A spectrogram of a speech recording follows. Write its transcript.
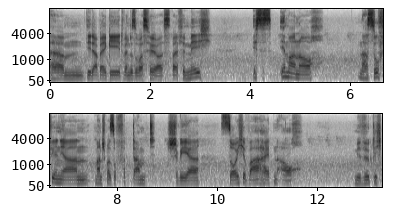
ähm, dir dabei geht, wenn du sowas hörst. Weil für mich ist es immer noch nach so vielen Jahren manchmal so verdammt schwer, solche Wahrheiten auch mir wirklich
